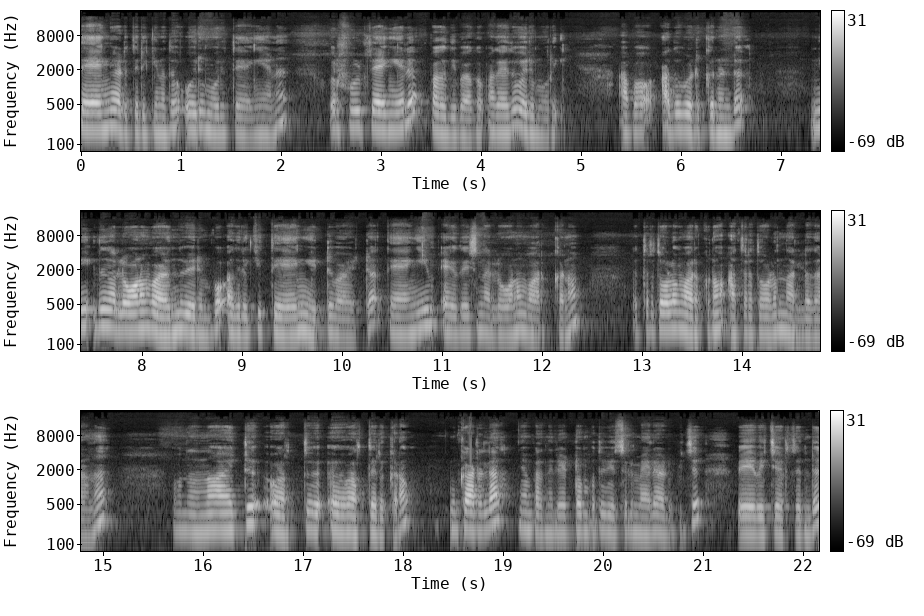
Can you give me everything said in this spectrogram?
തേങ്ങ എടുത്തിരിക്കുന്നത് ഒരു മുറി തേങ്ങയാണ്. ഒരു ഫുൾ തേങ്ങയിൽ പകുതി ഭാഗം അതായത് ഒരു മുറി. അപ്പോൾ അതും എടുക്കുന്നുണ്ട്. ഇനി ഇത് നല്ലോണം വഴന്ന് വരുമ്പോൾ അതിലേക്ക് തേങ്ങ ഇട്ട് വഴറ്റുക. തേങ്ങയും ഏകദേശം നല്ലോണം വറുക്കണം. എത്രത്തോളം വറുക്കണോ അത്രത്തോളം നല്ലതാണ്. അപ്പോൾ നന്നായിട്ട് വറുത്ത് വറുത്തെടുക്കണം. കടല ഞാൻ പറഞ്ഞില്ല എട്ടൊമ്പത് വിസിൽ മേലെ അടുപ്പിച്ച് വേവിച്ചെടുത്തിട്ടുണ്ട്.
